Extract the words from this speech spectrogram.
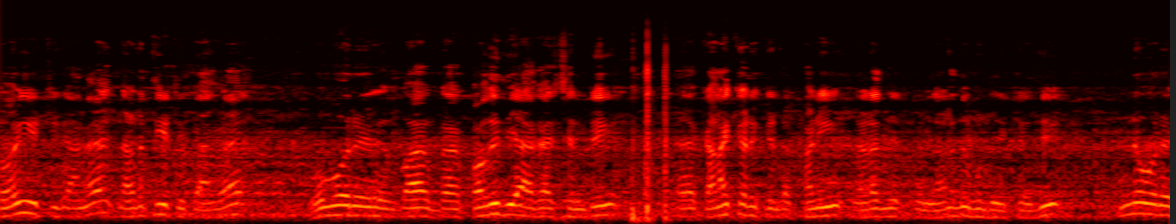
துவங்கிட்டு இருக்காங்க நடத்திட்டு இருக்காங்க. ஒவ்வொரு பகுதியாக சென்று கணக்கெடுக்கின்ற பணி நடந்திருக்கு நடந்து கொண்டிருக்கிறது. இன்னும் ஒரு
